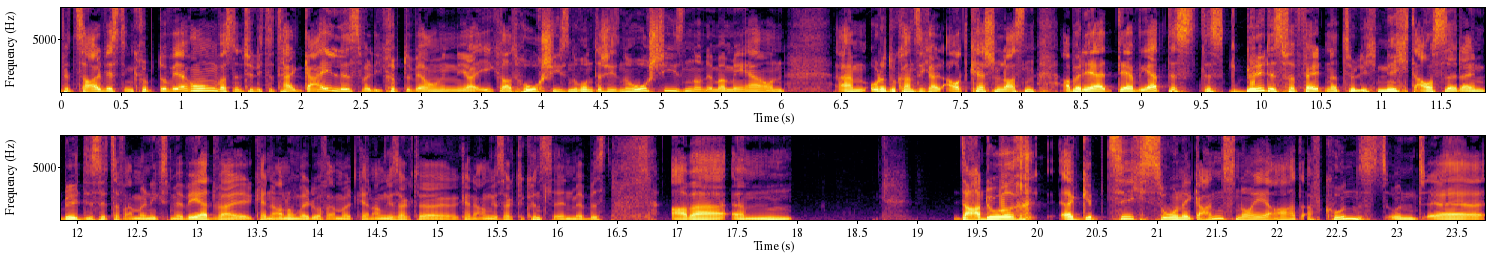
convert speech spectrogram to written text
bezahlt wirst in Kryptowährungen, was natürlich total geil ist, weil die Kryptowährungen ja eh gerade hochschießen, runterschießen, hochschießen und immer mehr. Und, ähm, oder du kannst dich halt outcashen lassen. Aber der, der Wert des, des Bildes verfällt natürlich nicht, außer dein Bild ist jetzt auf einmal nichts mehr wert, weil, keine Ahnung, weil du auf einmal kein angesagter, keine angesagte Künstlerin mehr bist. Aber ähm, dadurch ergibt sich so eine ganz neue Art auf Kunst. Und äh,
